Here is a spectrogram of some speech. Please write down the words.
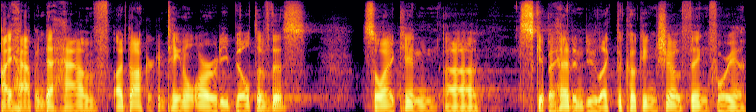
I happen to have a Docker container already built of this, so I can uh, skip ahead and do like the cooking show thing for you.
